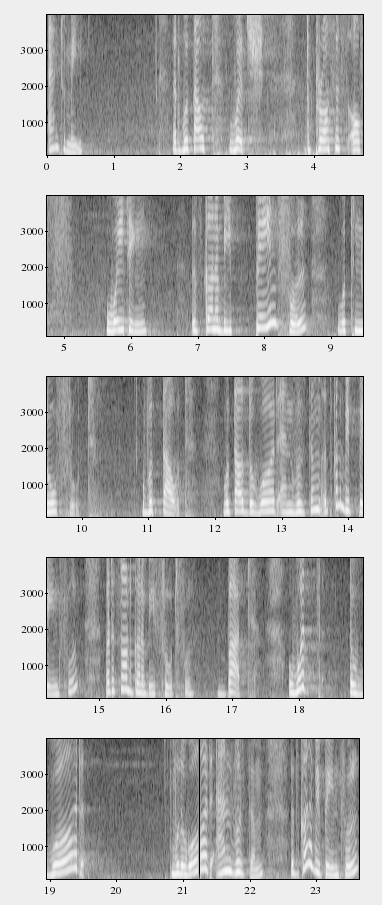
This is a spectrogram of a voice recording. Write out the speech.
and to me. That without which the process of waiting is going to be painful with no fruit. Without. Without the word and wisdom, it's going to be painful, but it's not going to be fruitful. But with the word with the word and wisdom, it's going to be painful,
